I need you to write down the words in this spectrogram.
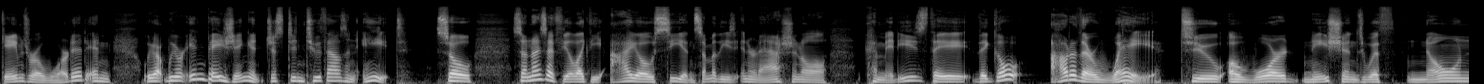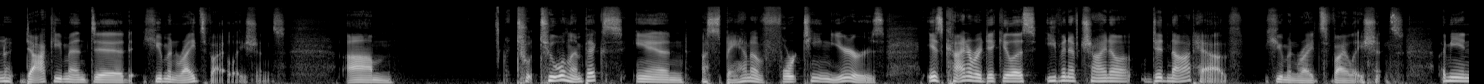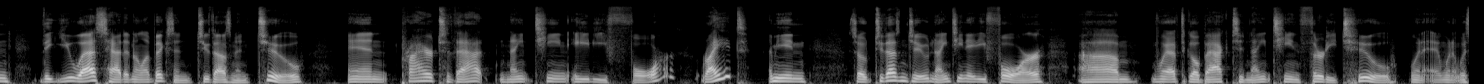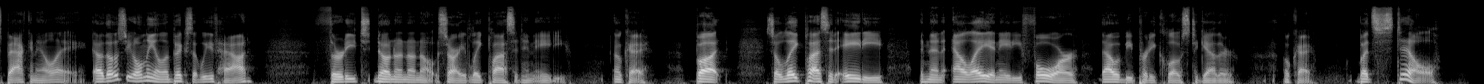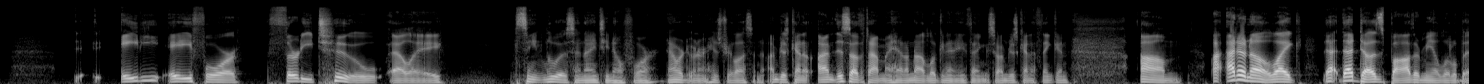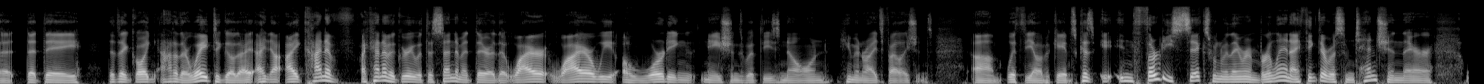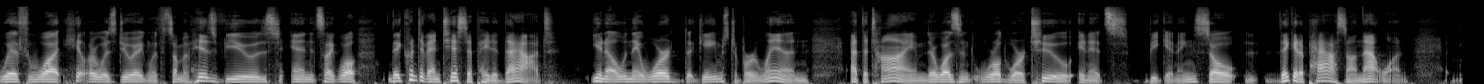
games were awarded, and we were, we were in Beijing just in 2008. So sometimes I feel like the IOC and some of these international committees they they go out of their way to award nations with known documented human rights violations. Um, two, two Olympics in a span of 14 years is kind of ridiculous, even if China did not have human rights violations. I mean, the U.S. had an Olympics in 2002, and prior to that, 1984, right? I mean, so 2002, 1984. Um, we have to go back to 1932 when when it was back in LA. Are those the only Olympics that we've had? 32? No, no, no, no. Sorry, Lake Placid in 80. Okay, but so Lake Placid 80 and then LA in 84. That would be pretty close together. Okay, but still, 80, 84, 32 LA, St. Louis in 1904. Now we're doing our history lesson. I'm just kind of, I'm this is off the top of my head. I'm not looking at anything, so I'm just kind of thinking. Um, I, I don't know, like that that does bother me a little bit that they that they're going out of their way to go there. I, I, I kind of I kind of agree with the sentiment there that why are why are we awarding nations with these known human rights violations um, with the Olympic Games? Because in '36 when they were in Berlin, I think there was some tension there with what Hitler was doing with some of his views, and it's like, well, they couldn't have anticipated that. You know, when they award the games to Berlin, at the time there wasn't World War II in its beginnings, so they get a pass on that one.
